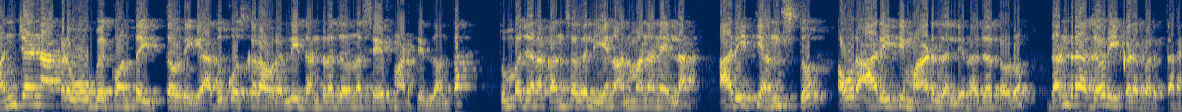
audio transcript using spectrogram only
ಮಂಜಣ್ಣ ಆ ಕಡೆ ಹೋಗ್ಬೇಕು ಅಂತ ಇತ್ತವರಿಗೆ, ಅದಕ್ಕೋಸ್ಕರ ಅವರಲ್ಲಿ ದಂಡರಾಜವನ್ನ ಸೇಫ್ ಮಾಡ್ತಿದ್ಲು ಅಂತ ತುಂಬಾ ಜನ ಕನ್ಸದಲ್ಲಿ ಏನು ಅನುಮಾನನೇ ಇಲ್ಲ. ಆ ರೀತಿ ಅನ್ಸ್ತು, ಅವ್ರು ಆ ರೀತಿ ಮಾಡಿದಲ್ಲಿ ರಜತ್ ಅವರು. ದಂಡರಾಜ್ ಅವ್ರು ಈ ಕಡೆ ಬರ್ತಾರೆ.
